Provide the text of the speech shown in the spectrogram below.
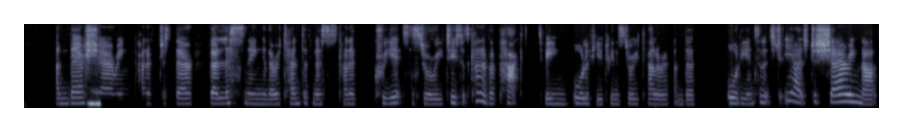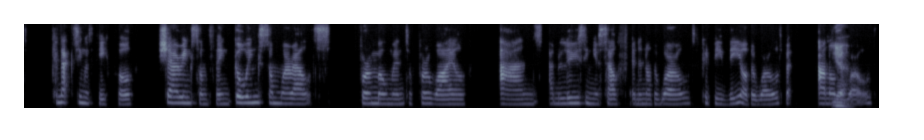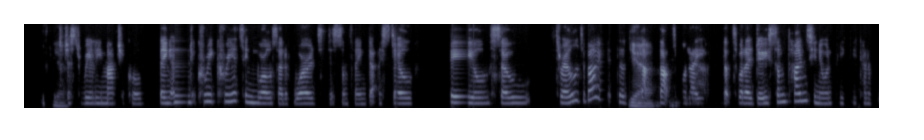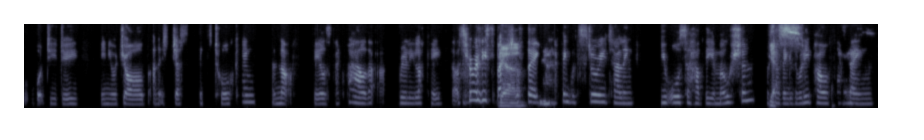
and they're sharing kind of just their their listening and their attentiveness kind of creates the story too. So it's kind of a pact between all of you between the storyteller and the audience. And it's yeah it's just sharing that connecting with people sharing something going somewhere else for a moment or for a while and I'm losing yourself in another world. Could be the other world, but another yeah. world. Yeah. Just really magical thing. And cre- creating worlds out of words is something that I still feel so thrilled about. That, yeah. That, that's what I that's what I do sometimes. You know, when people kind of what do you do in your job, and it's just it's talking, and that feels like wow, that really lucky. That's a really special yeah. thing. I think with storytelling, you also have the emotion, which yes. I think is a really powerful thing.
